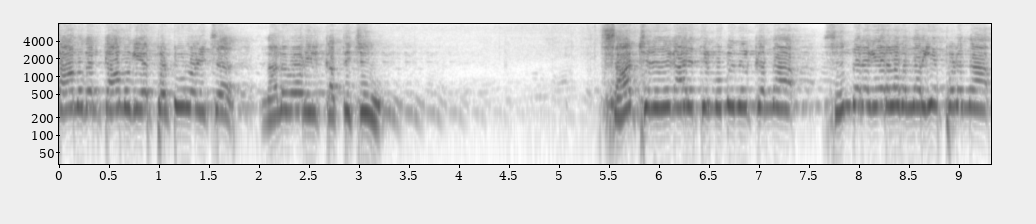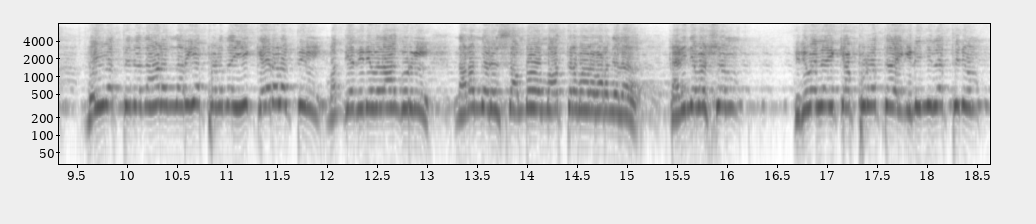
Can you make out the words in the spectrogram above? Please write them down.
കാമുകൻ കാമുകിയെ പെട്രോൾ ഒഴിച്ച് നടുറോഡിൽ കത്തിച്ചു. സാക്ഷരത കാര്യത്തിൽ മുമ്പിൽ നിൽക്കുന്ന സുന്ദര കേരളം എന്നറിയപ്പെടുന്ന ദൈവത്തിന്റെ നാടെന്നറിയപ്പെടുന്ന ഈ കേരളത്തിൽ മധ്യ തിരുവിതാംകൂറിൽ നടന്നൊരു സംഭവം മാത്രമാണ് പറഞ്ഞത്. കഴിഞ്ഞ വർഷം തിരുവല്ലയ്ക്കപ്പുറത്ത് ഇടിഞ്ഞിലത്തിനും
